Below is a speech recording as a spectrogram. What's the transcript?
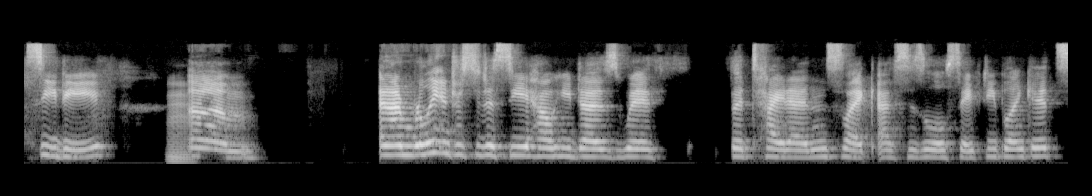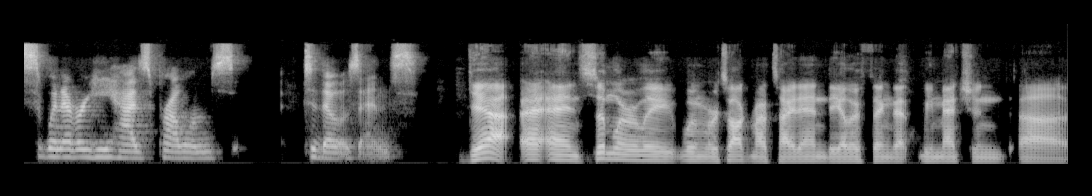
CeeDee mm. um and i'm really interested to see how he does with the tight ends like as his little safety blankets whenever he has problems to those ends yeah and similarly when we are talking about tight end the other thing that we mentioned uh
